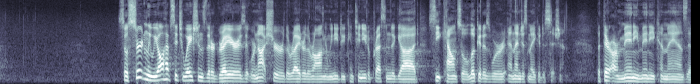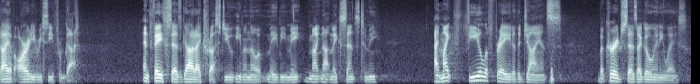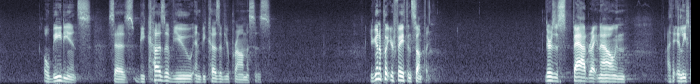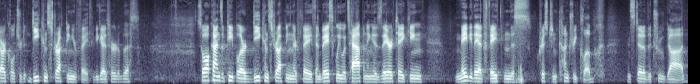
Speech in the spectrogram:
So, certainly, we all have situations that are gray areas that we're not sure the right or the wrong, and we need to continue to press into God, seek counsel, look at His Word, and then just make a decision. But there are many, many commands that I have already received from God. And faith says, God, I trust you, even though it maybe may, might not make sense to me. I might feel afraid of the giants, but courage says, I go anyways. Obedience says, because of you and because of your promises. You're going to put your faith in something. There's this fad right now in, at least our culture, deconstructing your faith. Have you guys heard of this? So, all kinds of people are deconstructing their faith. And basically, what's happening is they are taking, maybe they had faith in this Christian country club instead of the true God.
